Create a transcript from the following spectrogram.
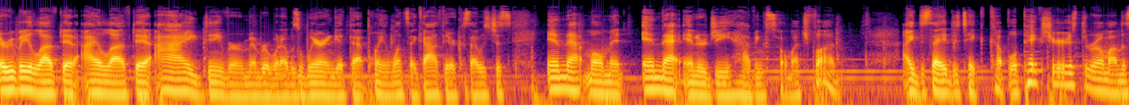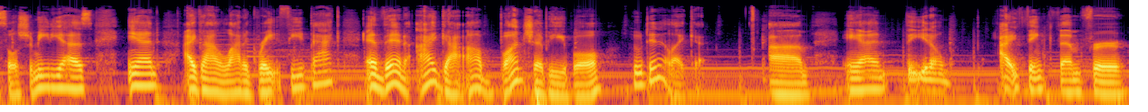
everybody loved it. I loved it. I didn't even remember what I was wearing at that point once I got there because I was just in that moment, in that energy, having so much fun. I decided to take a couple of pictures, throw them on the social medias, and I got a lot of great feedback. And then I got a bunch of people who didn't like it. Um, and, the, you know, I thank them for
